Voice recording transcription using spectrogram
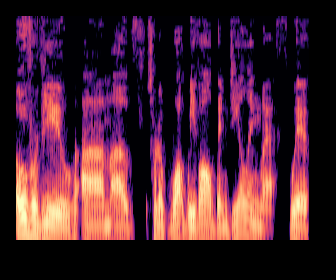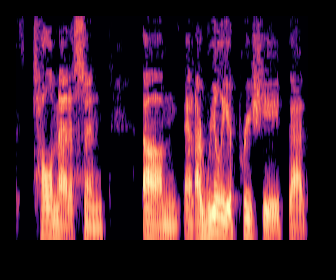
overview um, of sort of what we've all been dealing with with telemedicine. Um, and I really appreciate that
